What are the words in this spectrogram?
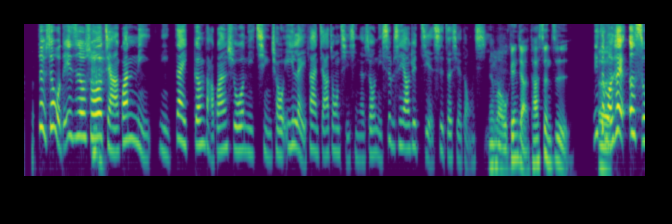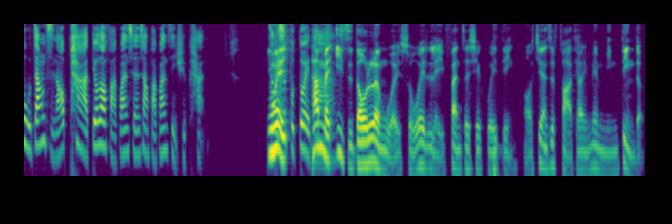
对，所以我的意思就是说，检察官你你在跟法官说你请求一累犯加重其刑的时候，你是不是要去解释这些东西没？有吗？我跟你讲，他甚至你怎么可以二十五张纸，然后啪丢到法官身上，法官自己去看？因为是不对的啊他们一直都认为所谓累犯这些规定哦，既然是法条里面明定的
